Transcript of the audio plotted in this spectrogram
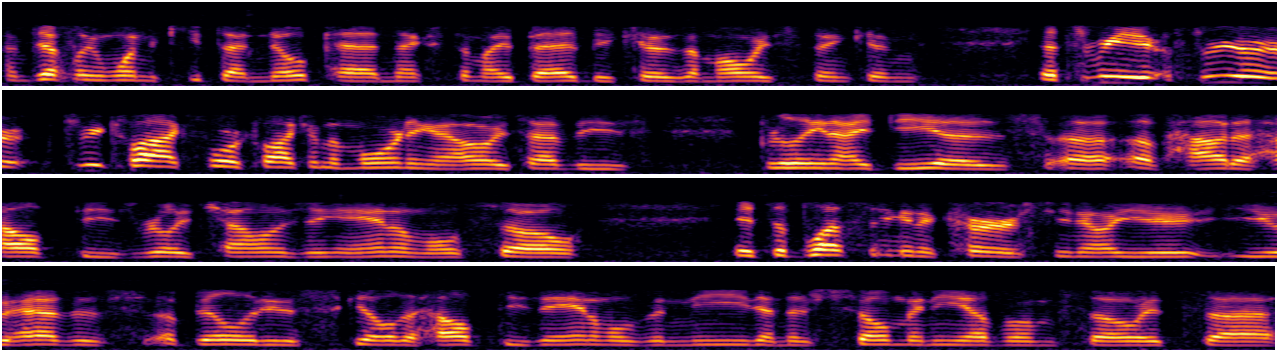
I'm definitely one to keep that notepad next to my bed because I'm always thinking. At three, three or three o'clock, four o'clock in the morning, I always have these brilliant ideas uh, of how to help these really challenging animals. So it's a blessing and a curse. You know, you you have this ability, this skill to help these animals in need, and there's so many of them. So it's uh,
